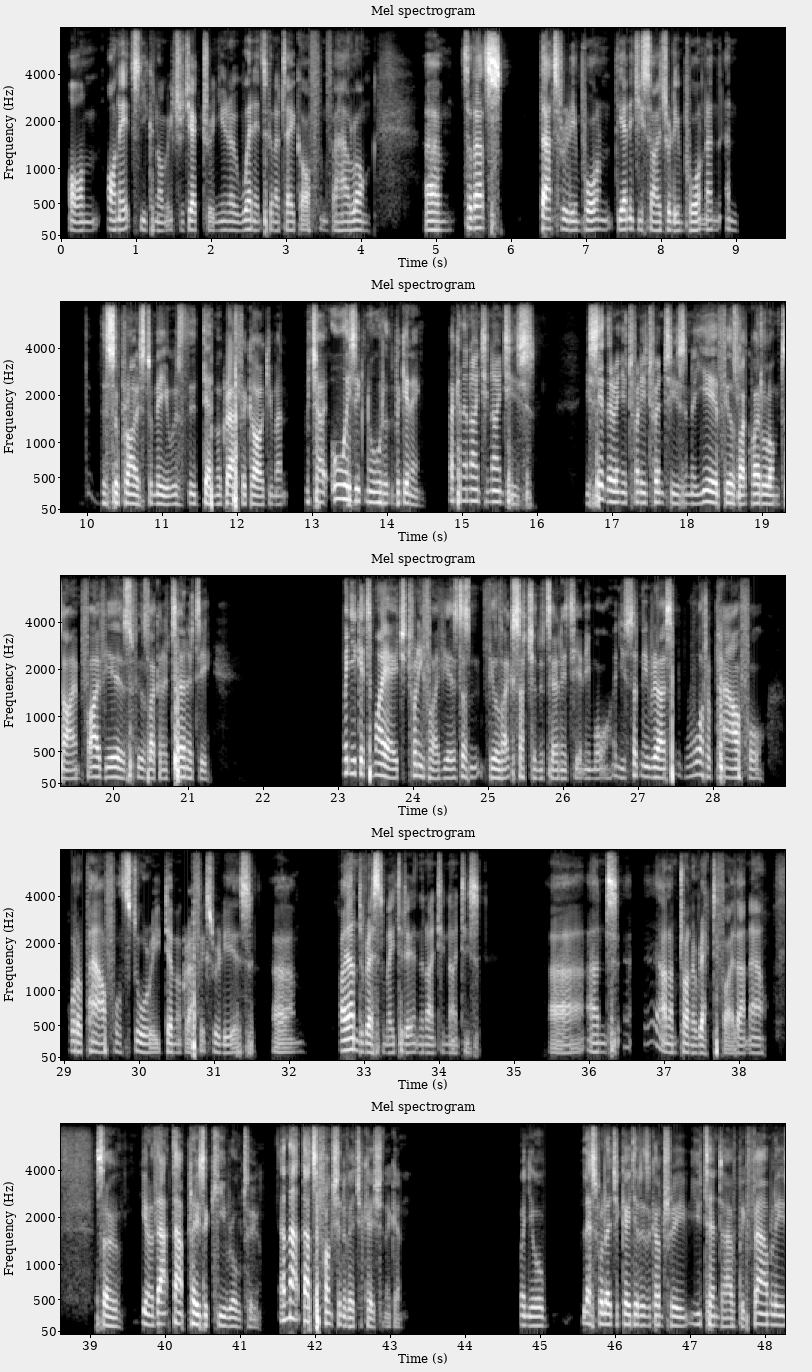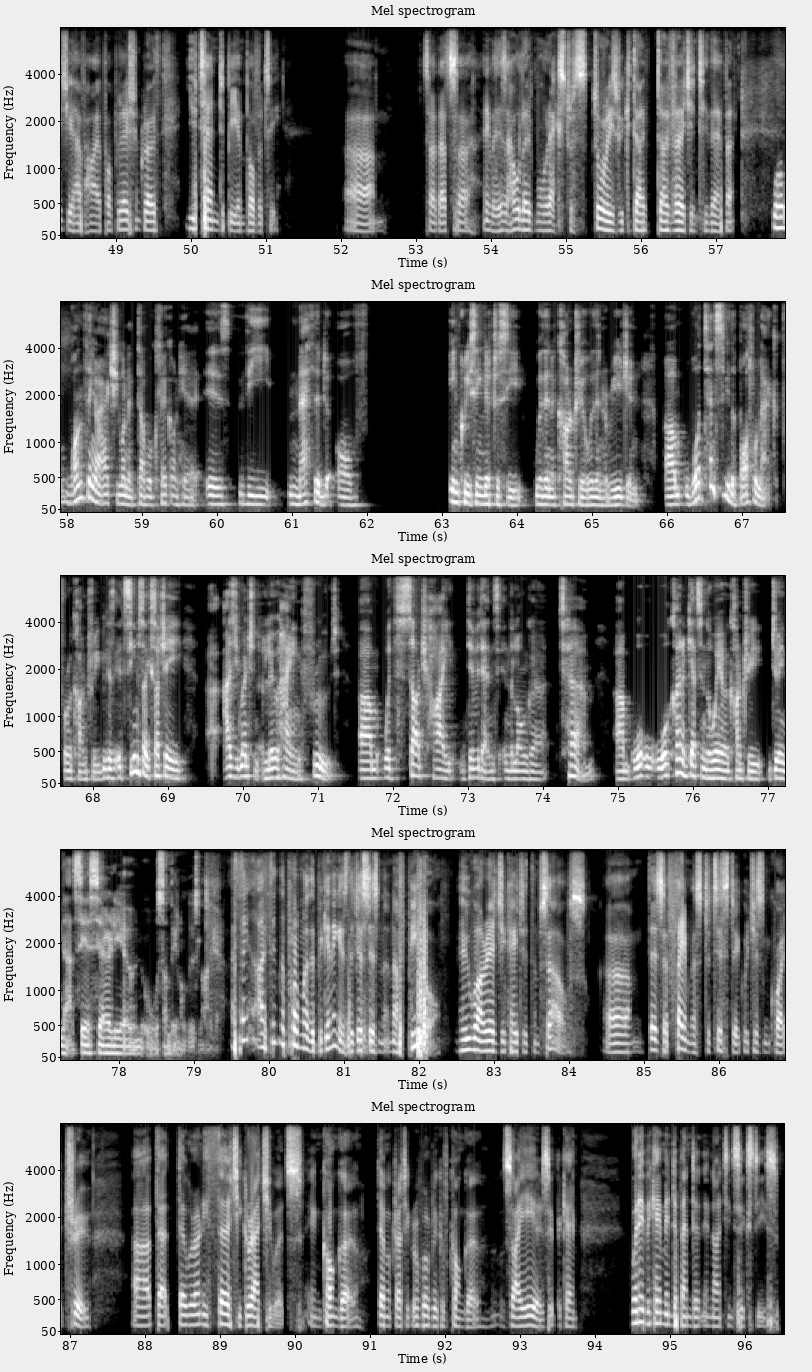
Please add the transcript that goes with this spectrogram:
on on its economic trajectory, and you know when it's going to take off and for how long. Um, so that's that's really important. The energy side is really important, and, and the surprise to me was the demographic argument, which I always ignored at the beginning. Back in the 1990s, you sit there in your 2020s, and a year feels like quite a long time. Five years feels like an eternity. When you get to my age, 25 years doesn't feel like such an eternity anymore, and you suddenly realize what a powerful, what a powerful story demographics really is. Um, I underestimated it in the 1990s uh, and and I'm trying to rectify that now. So you know that that plays a key role too, and that that's a function of education again. When you're less well educated as a country, you tend to have big families, you have higher population growth, you tend to be in poverty. Um, so that's uh, anyway. There's a whole load more extra stories we could dive, diverge into there, but well, one thing I actually want to double click on here is the method of increasing literacy within a country or within a region, um, what tends to be the bottleneck for a country? Because it seems like such a, uh, as you mentioned, a low hanging fruit um, with such high dividends in the longer term. Um, what, what, kind of gets in the way of a country doing that, say Sierra Leone or something along those lines? I think I think the problem at the beginning is there just isn't enough people who are educated themselves. Um, there's a famous statistic, which isn't quite true, uh, that there were only 30 graduates in Congo, Democratic Republic of Congo, Zaire as it became, when it became independent in 1960s.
